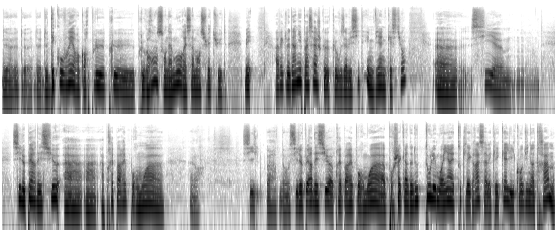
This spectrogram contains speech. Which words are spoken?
de, de, de, découvrir encore plus, plus, plus grand son amour et sa mansuétude. Mais avec le dernier passage que, que vous avez cité, il me vient une question. Euh, si, si le Père des cieux a, préparé pour moi, euh, alors, si, si le Père des cieux a préparé pour moi, pour chacun de nous, tous les moyens et toutes les grâces avec lesquelles il conduit notre âme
